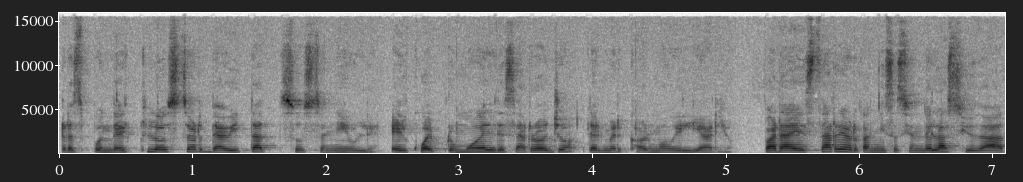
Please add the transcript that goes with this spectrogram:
responde al clúster de hábitat sostenible, el cual promueve el desarrollo del mercado inmobiliario. Para esta reorganización de la ciudad,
